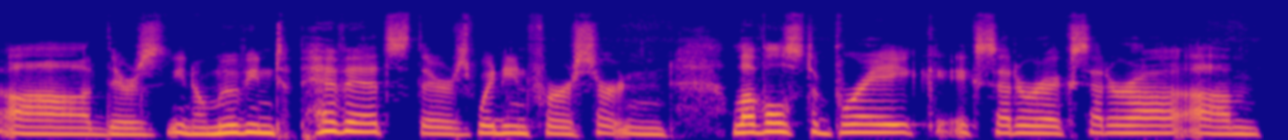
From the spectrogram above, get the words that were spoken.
Uh, there's you know moving to pivots. There's waiting for certain levels to break, et cetera, et cetera. Um,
